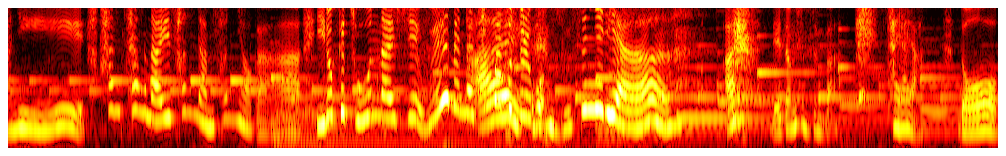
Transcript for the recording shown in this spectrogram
아니 한창 나이 선남 선녀가 이렇게 좋은 날씨에 왜 맨날 책만 붙들고 무슨 일이야? 내 정신 좀 봐. 자야야, 너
